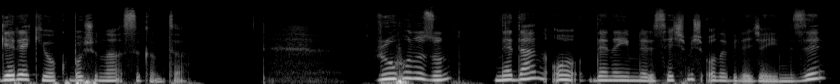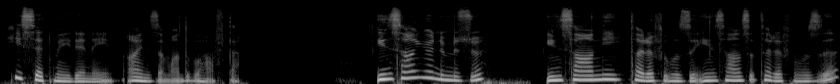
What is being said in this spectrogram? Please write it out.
Gerek yok, boşuna sıkıntı. Ruhunuzun neden o deneyimleri seçmiş olabileceğinizi hissetmeyi deneyin aynı zamanda bu hafta. İnsan yönümüzü, insani tarafımızı, insansı tarafımızı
